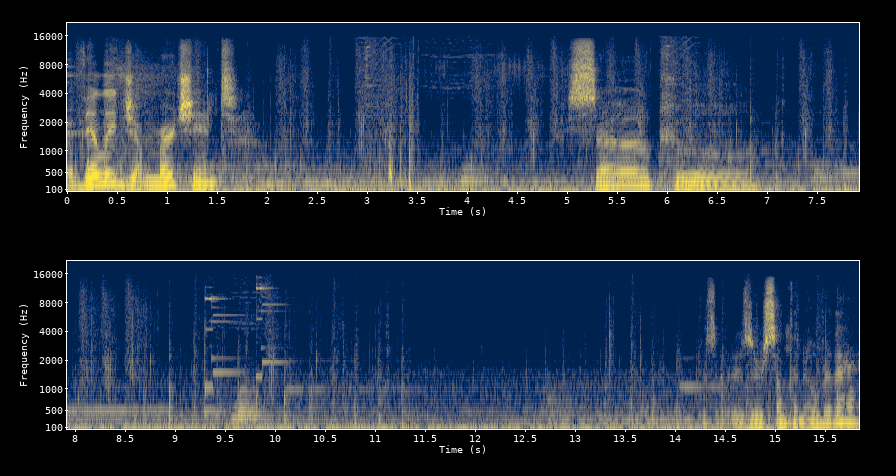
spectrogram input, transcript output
A village merchant. So cool. Is, is there something over there?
